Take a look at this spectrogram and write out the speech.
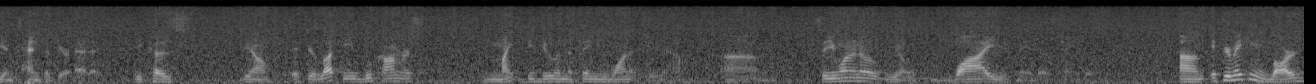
the intent of your edit. Because, you know, if you're lucky, WooCommerce might be doing the thing you want it to now. Um, so you want to know, you know, why you've made those changes. Um, if you're making large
